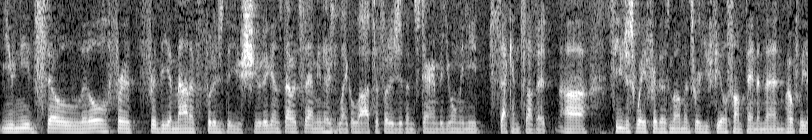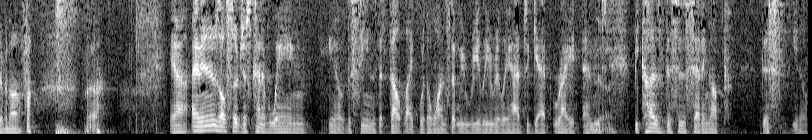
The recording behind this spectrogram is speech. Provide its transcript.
you need so little for for the amount of footage that you shoot against. I would say. I mean, there's like lots of footage of them staring, but you only need seconds of it. Uh, so you just wait for those moments where you feel something, and then hopefully you have enough. Uh, Yeah, I mean, it was also just kind of weighing, you know, the scenes that felt like were the ones that we really, really had to get right, and Yeah. because this is setting up this, you know,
